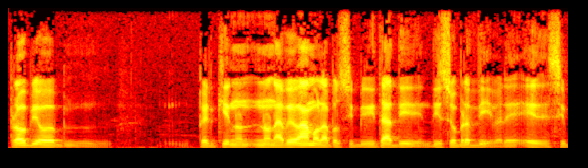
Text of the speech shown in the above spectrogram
proprio mh, perché non, non avevamo la possibilità di, di sopravvivere e si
